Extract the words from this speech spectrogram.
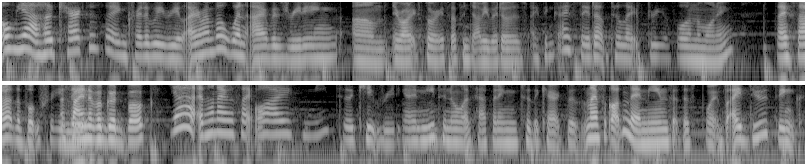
Oh yeah, her characters are incredibly real. I remember when I was reading um, erotic stories for Punjabi widows. I think I stayed up till like three or four in the morning. So I started the book pretty late. A late. sign of a good book. yeah, and then I was like, oh, I need to keep reading. I need to know what's happening to the characters, and I've forgotten their names at this point. But I do think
